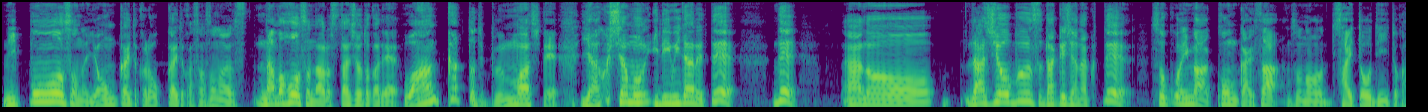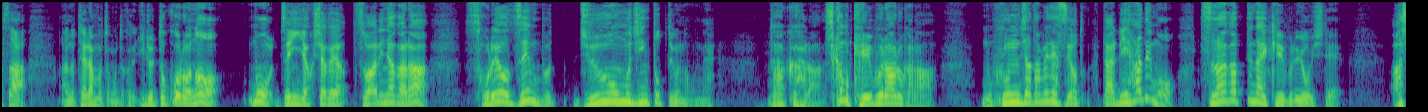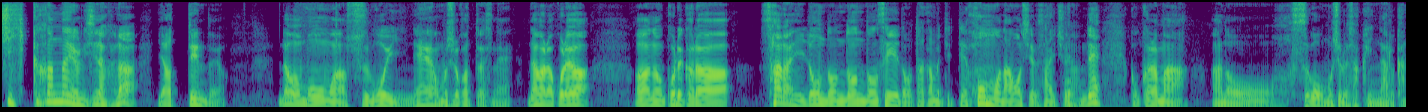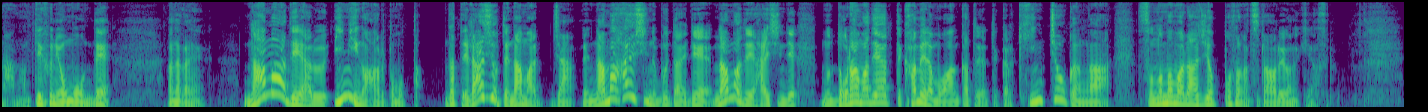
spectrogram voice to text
日本放送の4階とか6階とかさ、その生放送のあるスタジオとかで、ワンカットでぶん回して、役者も入り乱れて、で、あのーラジオブースだけじゃなくて、そこ今、今回さ、その、斎藤 D とかさ、あの、寺本君とかいるところの、もう全役者が座りながら、それを全部、縦横無尽に撮ってくんだもんね。だから、しかもケーブルあるから、もう踏んじゃダメですよと。だからリハでも、繋がってないケーブル用意して、足引っかかんないようにしながらやってんだよ。だからもうまあ、すごいね、面白かったですね。だからこれは、あの、これから、さらにどんどんどんどん精度を高めていって、本も直してる最中なんで、ここからまあ、あのすごい面白い作品になるかな、なんていうふうに思うんで、あなんかね、生でやる意味があると思った。だってラジオって生じゃん。で生配信の舞台で、生で配信で、ドラマでやってカメラもワンカットやってるから、緊張感が、そのままラジオっぽさが伝わるような気がする。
